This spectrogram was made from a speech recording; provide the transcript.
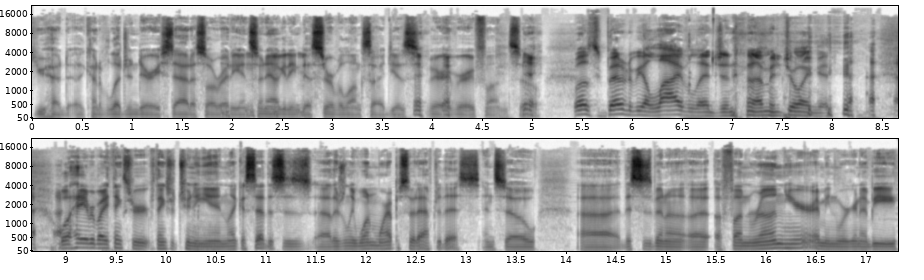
you had a kind of legendary status already, and so now getting to serve alongside you is very, very fun. So, well, it's better to be a live legend, and I'm enjoying it. well, hey everybody, thanks for thanks for tuning in. Like I said, this is uh, there's only one more episode after this, and so uh, this has been a, a, a, fun run here. I mean, we're going to be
